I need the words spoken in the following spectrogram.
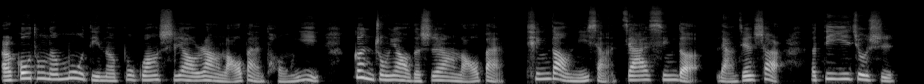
而沟通的目的呢，不光是要让老板同意，更重要的是让老板听到你想加薪的两件事儿。那第一就是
